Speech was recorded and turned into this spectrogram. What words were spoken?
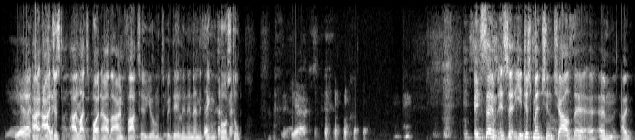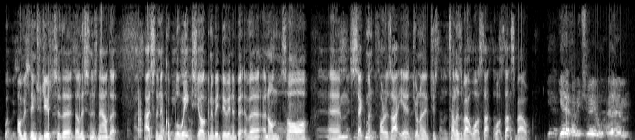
Yeah, I, I just I'd like to point out that I'm far too young to be dealing in anything postal. Yeah. It's um, it's uh, you just mentioned Charles there. Um, I obviously introduced to the, the listeners now that actually in a couple of weeks you're going to be doing a bit of a, an on tour um, segment for us, aren't you? Do you want to just tell us about what's that what's that's about? Yeah, very true. Um,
